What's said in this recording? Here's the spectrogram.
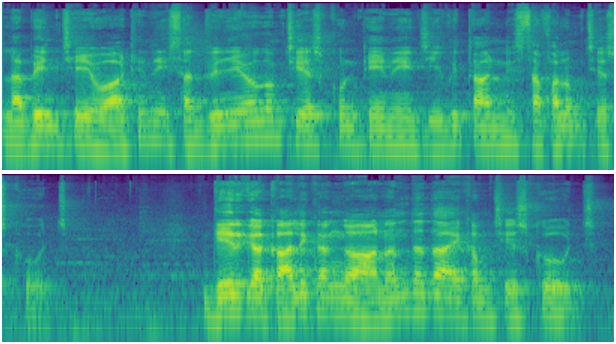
లభించే వాటిని సద్వినియోగం చేసుకుంటేనే జీవితాన్ని సఫలం చేసుకోవచ్చు. దీర్ఘకాలికంగా ఆనందదాయకం చేసుకోవచ్చు.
